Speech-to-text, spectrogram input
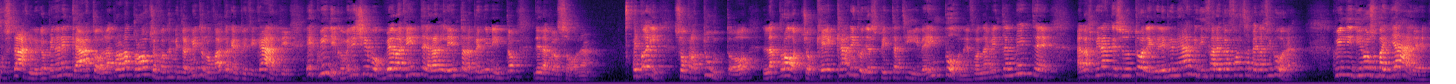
ostacoli che ho appena elencato, la parola approccio fondamentalmente non fa altro che amplificarli e quindi, come dicevo, veramente rallenta l'apprendimento della persona. E poi soprattutto l'approccio che è carico di aspettative impone fondamentalmente all'aspirante seduttore che le prime armi di fare per forza bella figura quindi di non sbagliare,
